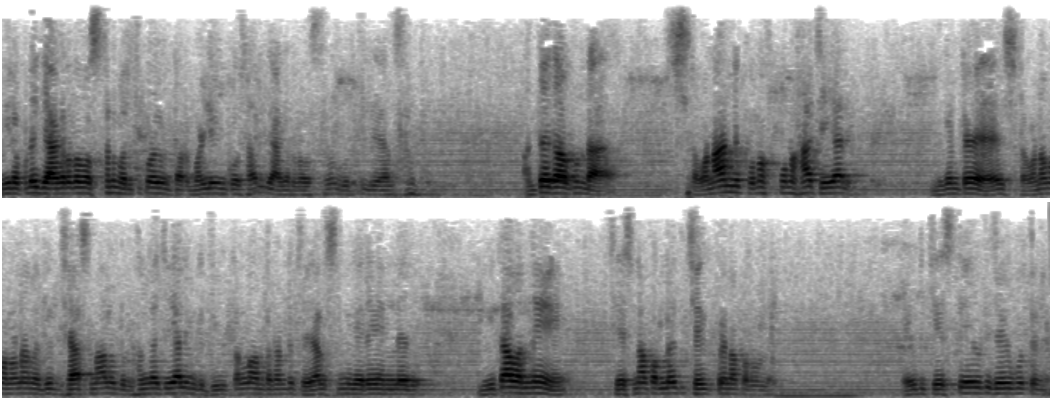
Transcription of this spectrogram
మీరు అప్పుడే జాగ్రత్త అవస్థను మర్చిపోయి ఉంటారు. మళ్ళీ ఇంకోసారి జాగ్రత్త అవస్థను గుర్తు చేయాల్సి ఉంటుంది. అంతేకాకుండా శ్రవణాన్ని పునఃపునః చేయాలి. ఎందుకంటే శ్రవణ మనన నిధిధ్యాసనాలు దృఢంగా చేయాలి. ఇంక జీవితంలో అంతకంటే చేయాల్సింది వేరే ఏం లేదు. మిగతావన్నీ చేసినా పర్లేదు చేయకపోయినా పర్వాలేదు. ఏమిటి చేస్తే ఏమిటి చేయకపోతే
